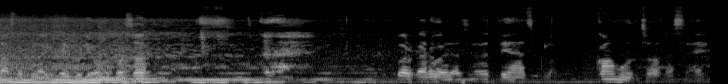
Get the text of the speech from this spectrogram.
पासपोर्टको लागि फेरि भोलि आउनुपर्छ। पर्खारो भइरहेछ त्यहाँ आज कम हुन्छ होला सायद।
